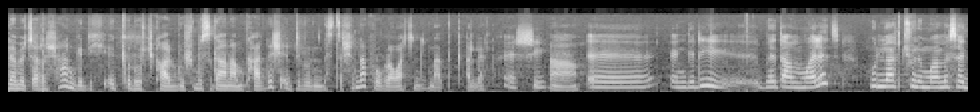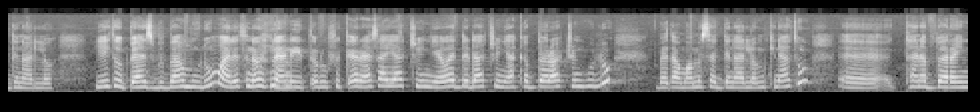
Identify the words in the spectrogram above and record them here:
ለመጨረሻ እንግዲህ እቅዶች ካሉሽ ምስጋናም ካለሽ እድሉን እንስጥሽና ፕሮግራማችን እንድናጠቃለን። እሺ እንግዲህ በጣም ማለት ሁላችሁንም አመሰግናለሁ የኢትዮጵያ ሕዝብ በሙሉ ማለት ነው። ለእኔ ጥሩ ፍቅር ያሳያችሁኝ፣ የወደዳችሁኝ፣ ያከበራችሁኝ ሁሉ በጣም አመሰግናለሁ። ምክንያቱም ከነበረኝ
